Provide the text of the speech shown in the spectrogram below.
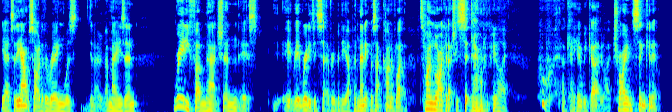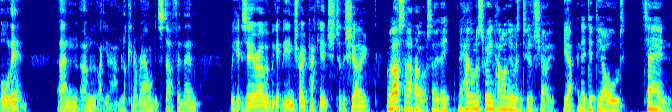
yeah, to the outside of the ring was you know amazing, really fun match, and it's it, it really did set everybody up. And then it was that kind of like time where I could actually sit down and be like, Whew, okay, here we go, like try and sinking it all in. And I'm like, you know, I'm looking around and stuff, and then we hit zero and we get the intro package to the show. Well, last half hour or so, they, they had on the screen how long it was until the show, Yeah. and they did the old 10,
